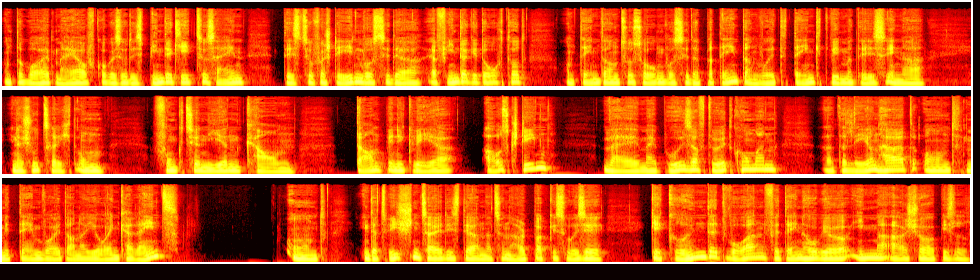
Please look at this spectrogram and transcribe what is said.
Und da war halt meine Aufgabe, so das Bindeglied zu sein, das zu verstehen, was sich der Erfinder gedacht hat und dem dann zu sagen, was sich der Patentanwalt denkt, wie man das in ein, in ein Schutzrecht umfunktionieren kann. Dann bin ich quer ausgestiegen weil mein Bub ist auf die Welt gekommen, äh, der Leonhard, und mit dem war ich dann ein Jahr in Karenz. Und in der Zwischenzeit ist der Nationalpark Gesäuse gegründet worden. Für den habe ich ja immer auch schon ein bisschen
